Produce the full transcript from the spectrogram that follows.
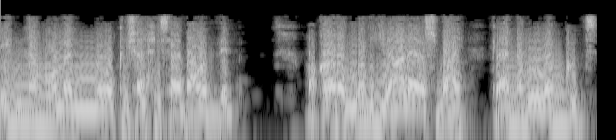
إنه من نوقش الحساب عذب. وقال بيده على إصبعه كأنه ينكت.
